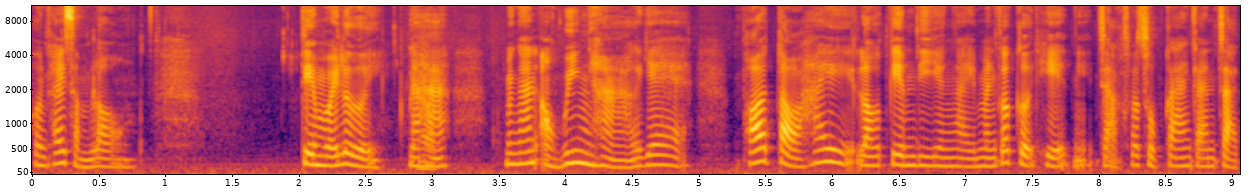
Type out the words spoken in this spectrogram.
คนไข้สำรอง เตรียมไว้เลยนะคะครับไม่งั้นเอาวิ่งหาแย่ เพราะต่อให้เราเตรียมดียังไง มันก็เกิดเหตุนี่จากประสบการณ์การจัด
